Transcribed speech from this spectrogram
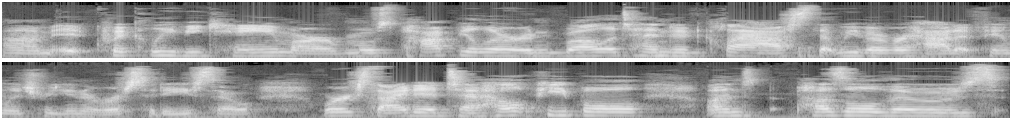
Um, it quickly became our most popular and well attended class that we've ever had at Family Tree University. So we're excited to help people un- puzzle those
